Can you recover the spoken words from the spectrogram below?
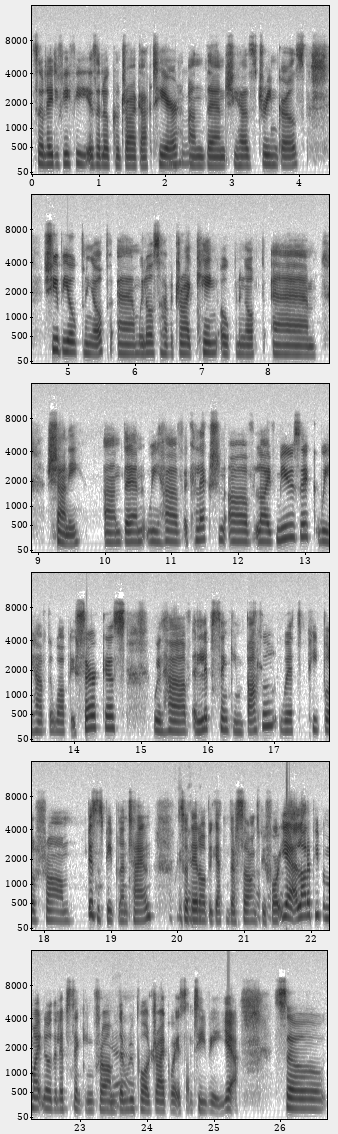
So Lady Fifi is a local drag act here, and then she has Dream Girls. She'll be opening up. Um, we'll also have a drag king opening up, um, Shani. And then we have a collection of live music. We have the Wobbly Circus. We'll have a lip syncing battle with people from business people in town. So they'll all be getting their songs before. Yeah, a lot of people might know the lip syncing from the RuPaul Drag Race on TV. Yeah. So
